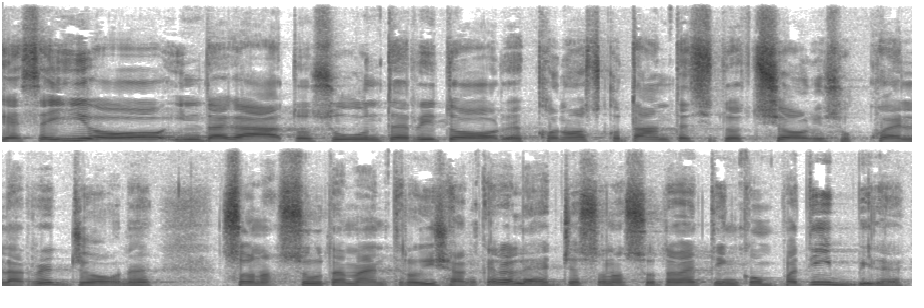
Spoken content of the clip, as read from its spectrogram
che se io ho indagato su un territorio e conosco tante situazioni su quella regione, sono assolutamente, lo dice anche la legge, sono assolutamente incompatibile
